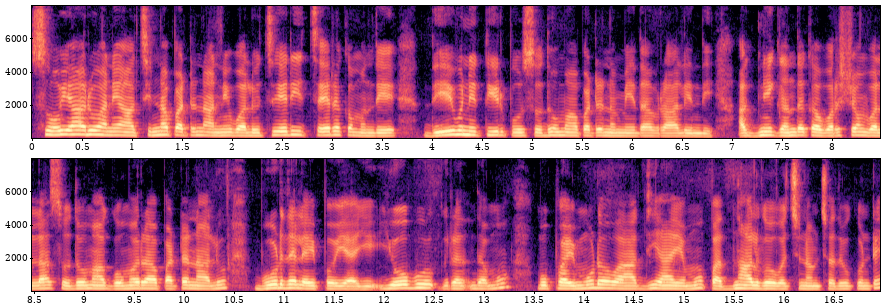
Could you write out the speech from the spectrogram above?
సోయారు అనే ఆ చిన్న పట్టణాన్ని వాళ్ళు చేరి చేరకముందే దేవుని తీర్పు సుధుమ పట్టణం మీద వ్రాలింది. అగ్ని గంధక వర్షం వల్ల సుధుమ గుమర పట్టణాలు బూడిదలైపోయాయి. యోబు గ్రంథము ముప్పై మూడవ అధ్యాయము పద్నాలుగో వచనం చదువుకుంటే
